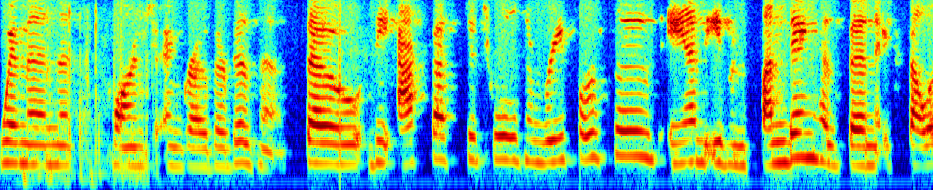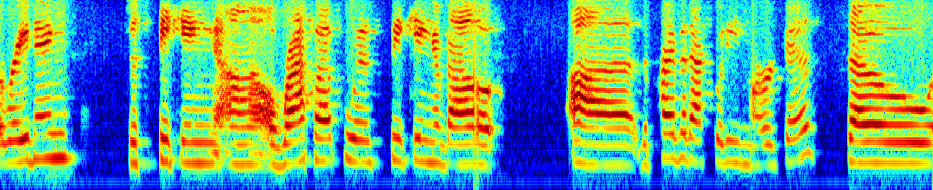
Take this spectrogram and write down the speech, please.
women launch and grow their business. So the access to tools and resources and even funding has been accelerating. Just speaking, uh, I'll wrap up with speaking about uh, the private equity market. So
